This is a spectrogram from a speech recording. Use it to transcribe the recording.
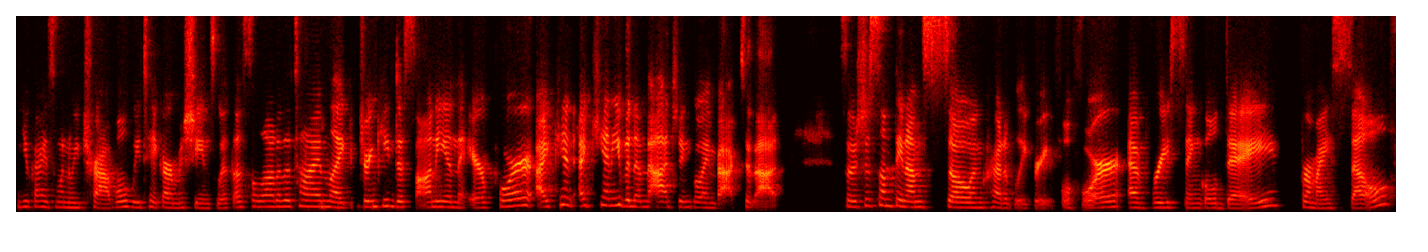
you guys, when we travel, we take our machines with us a lot of the time. Like drinking Dasani in the airport, I can't, I can't even imagine going back to that. So it's just something I'm so incredibly grateful for every single day for myself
